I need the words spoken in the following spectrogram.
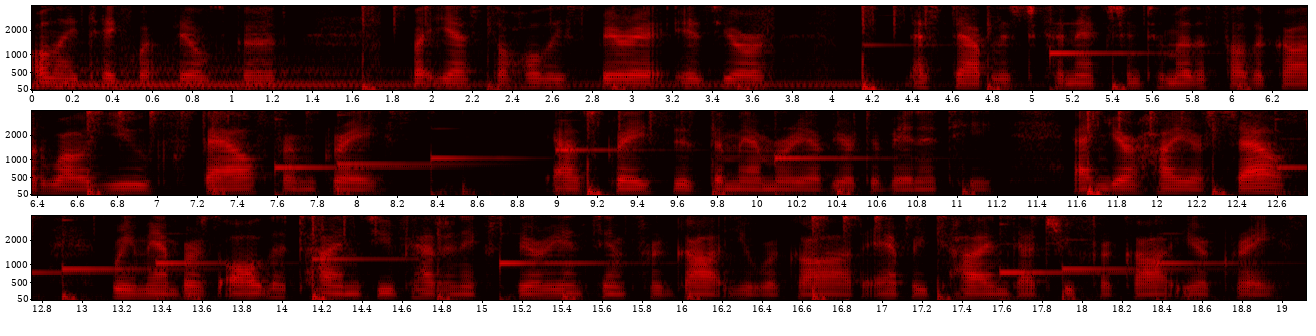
Only take what feels good. But yes, the Holy Spirit is your established connection to Mother, Father, God while you fell from grace, as grace is the memory of your divinity, and your higher self remembers all the times you've had an experience and forgot you were God, every time that you forgot your grace.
